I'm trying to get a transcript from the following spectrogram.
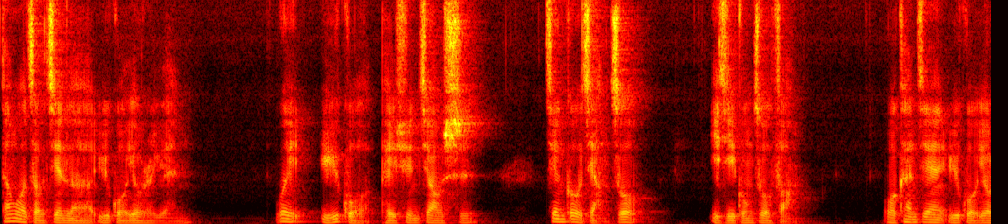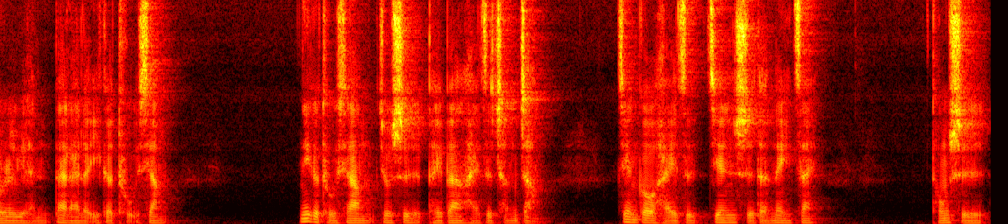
当我走进了雨果幼儿园。为雨果培训教师、建构讲座以及工作坊，我看见雨果幼儿园带来了一个图像。那个图像就是陪伴孩子成长，建构孩子坚实的内在。同时，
